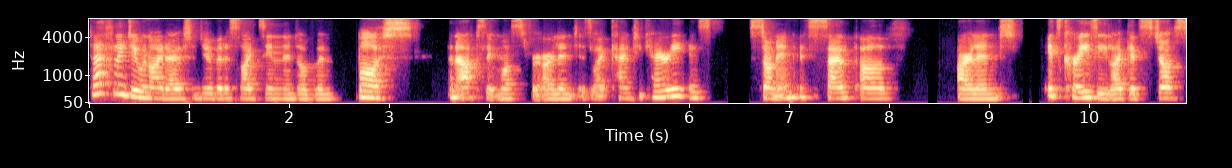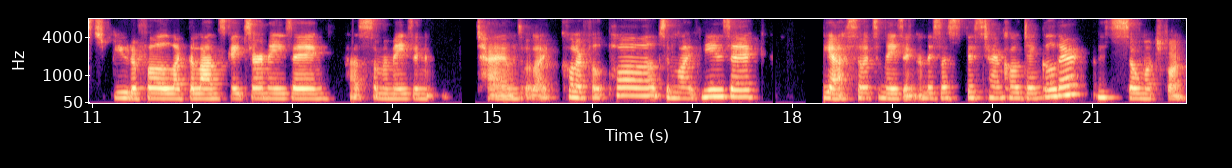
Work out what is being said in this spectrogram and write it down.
Definitely do a night out and do a bit of sightseeing in Dublin. But an absolute must for Ireland is like County Kerry is stunning. It's south of Ireland. It's crazy. Like it's just beautiful. Like the landscapes are amazing. Has some amazing towns with like colorful pubs and live music yeah, so it's amazing. And there's this, this town called Dingle there, and it's so much fun.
